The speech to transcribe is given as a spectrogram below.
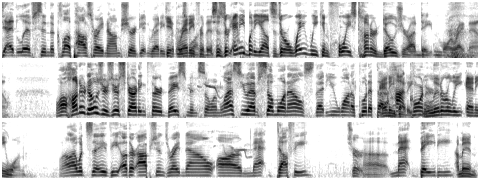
deadlifts in the clubhouse right now. I'm sure getting ready Get for this. ready one. for this. Is there anybody else? Is there a way we can foist Hunter Dozier on Dayton Moore right now? Well, Hunter Dozier's your starting third baseman, so unless you have someone else that you want to put at the Anybody, hot corner, literally anyone. well, I would say the other options right now are Matt Duffy, Sure, uh, Matt Beaty. I'm in.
